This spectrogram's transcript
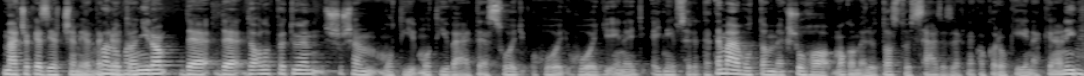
már csak ezért sem érdekelt Valóban. annyira, de, de, de alapvetően sosem motiv, motivált ez, hogy, hogy, hogy én egy, egy népszerű, tehát nem álmodtam meg soha magam előtt azt, hogy százezreknek akarok énekelni. Uh-huh.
